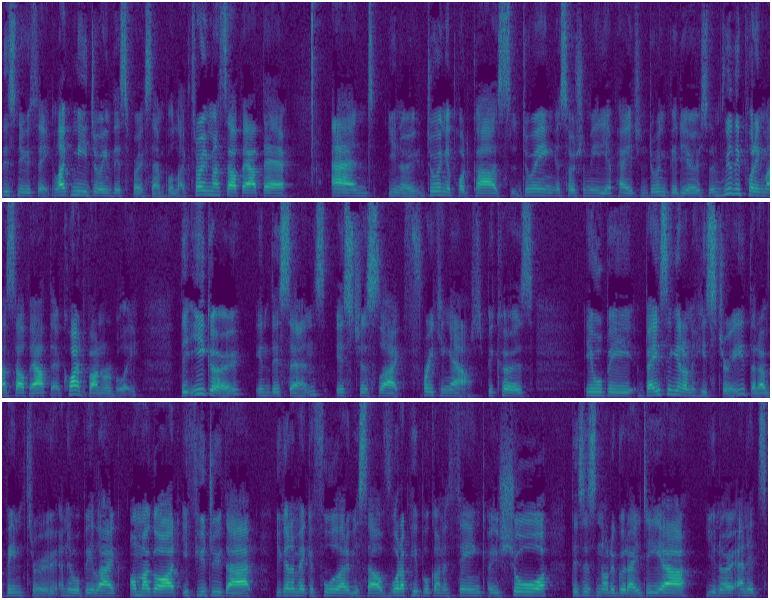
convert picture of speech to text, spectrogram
this new thing. Like me doing this, for example, like throwing myself out there and you know doing a podcast doing a social media page and doing videos and really putting myself out there quite vulnerably. The ego in this sense is just like freaking out because it will be basing it on history that I've been through and it will be like oh my god if you do that you're going to make a fool out of yourself. What are people going to think? Are you sure this is not a good idea? You know and it's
